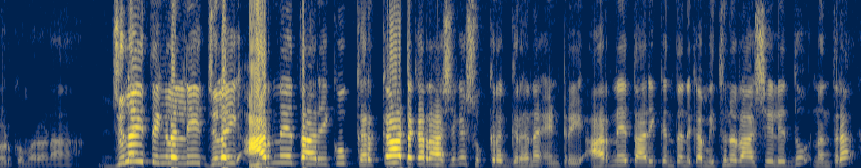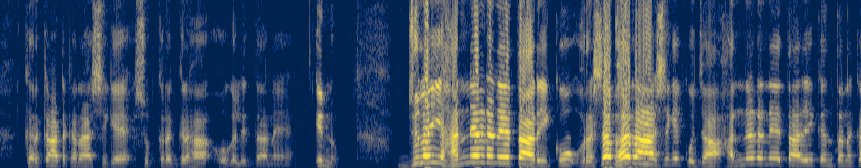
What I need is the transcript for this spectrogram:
ನೋಡ್ಕೊಂಬರೋಣ. ಜುಲೈ ತಿಂಗಳಲ್ಲಿ ಜುಲೈ ಆರನೇ ತಾರೀಕು ಕರ್ಕಾಟಕ ರಾಶಿಗೆ ಶುಕ್ರ ಗ್ರಹನ ಎಂಟ್ರಿ. ಆರನೇ ತಾರೀಕಿನ ತನಕ ಮಿಥುನ ರಾಶಿಯಲ್ಲಿದ್ದು ನಂತರ ಕರ್ಕಾಟಕ ರಾಶಿಗೆ ಶುಕ್ರ ಗ್ರಹ ಹೋಗಲಿದ್ದಾನೆ. ಇನ್ನು ಜುಲೈ ಹನ್ನೆರಡನೇ ತಾರೀಕು ವೃಷಭ ರಾಶಿಗೆ ಕುಜ. ಹನ್ನೆರಡನೇ ತಾರೀಕಿನ ತನಕ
